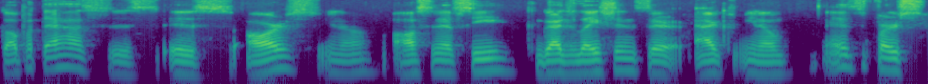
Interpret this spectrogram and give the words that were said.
Copa Tejas is is ours, you know. Austin FC, congratulations! They're act, you know, it's the first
